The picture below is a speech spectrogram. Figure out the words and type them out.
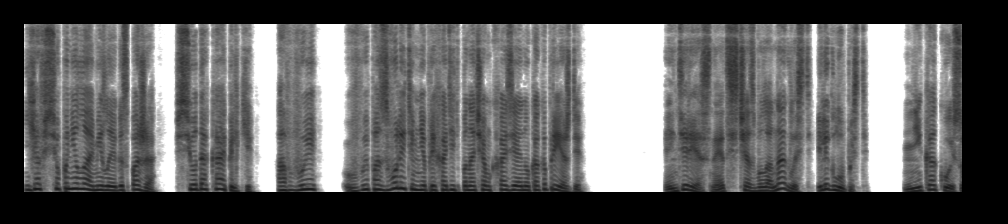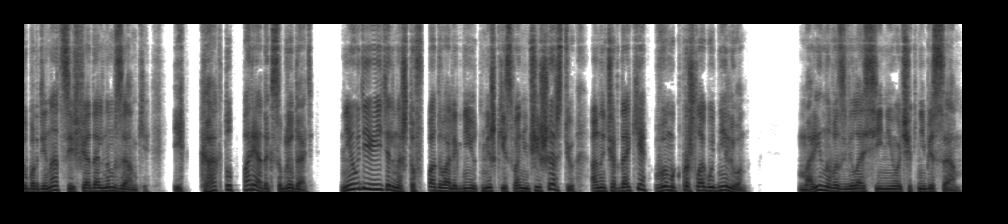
«Я все поняла, милая госпожа. Все до капельки. А вы... Вы позволите мне приходить по ночам к хозяину, как и прежде?» Интересно, это сейчас была наглость или глупость? Никакой субординации в феодальном замке. И как тут порядок соблюдать? Неудивительно, что в подвале гниют мешки с вонючей шерстью, а на чердаке вымок прошлогодний лен. Марина возвела синий очи к небесам.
